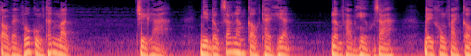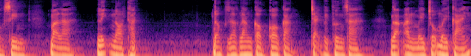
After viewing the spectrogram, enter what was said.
Tỏ vẻ vô cùng thân mật. Chỉ là Nhìn độc giác lăng cầu thể hiện Lâm phàm hiểu ra Đây không phải cầu xin Mà là lịnh nó thật. Độc giác lăng cầu co cẳng Chạy về phương xa Gặm ăn mấy chỗ mấy cái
